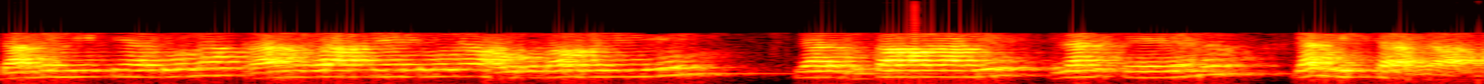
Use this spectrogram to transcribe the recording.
ධර්මනීතිය ඇති වුණ, ප්‍රාණඝාතය ඇති වුණ, අවබෝධ වෙන්නේ යාර මුසාවාදී ඊළඟ තේරෙන දැන් මිත්‍යාචාර.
